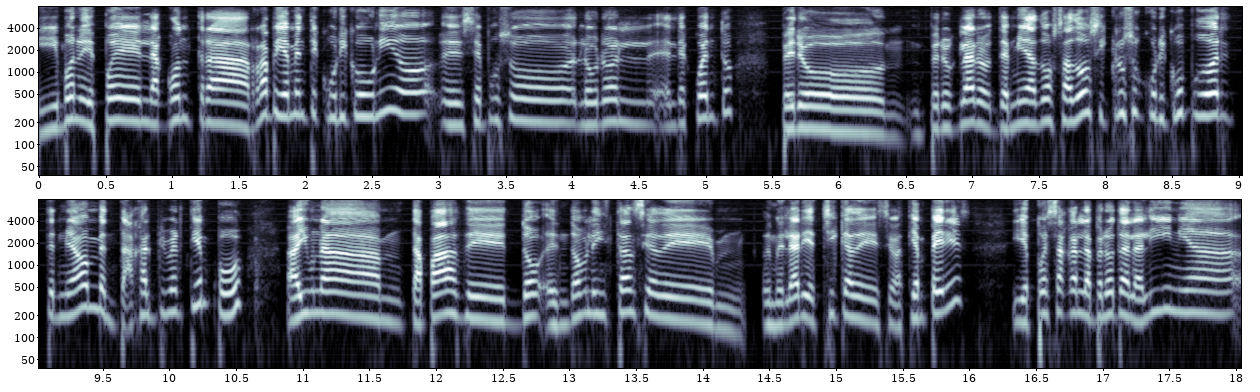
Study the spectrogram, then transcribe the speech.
y bueno, y después la contra, rápidamente Curicó Unido eh, se puso, logró el, descuento, pero, pero claro, termina 2 a 2. Incluso Curicó pudo haber terminado en ventaja el primer tiempo. Hay una mm, tapada de en doble instancia de, mm, en el área chica de Sebastián Pérez, y después sacan la pelota de la línea,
